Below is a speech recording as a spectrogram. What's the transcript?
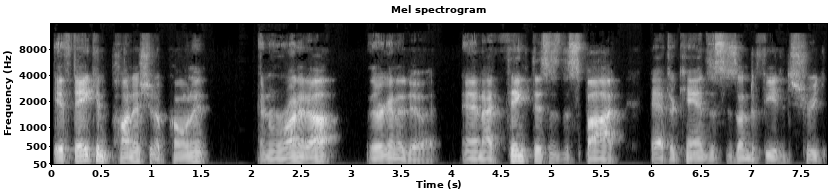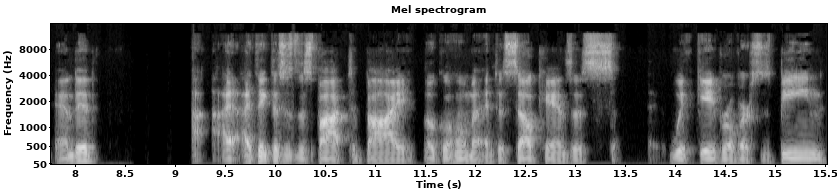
If they can punish an opponent and run it up, they're going to do it. And I think this is the spot after Kansas's undefeated streak ended. I, I think this is the spot to buy Oklahoma and to sell Kansas with Gabriel versus Bean.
